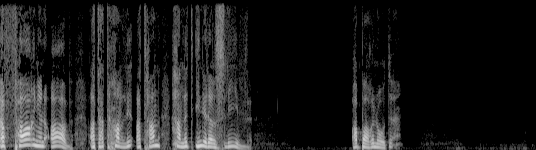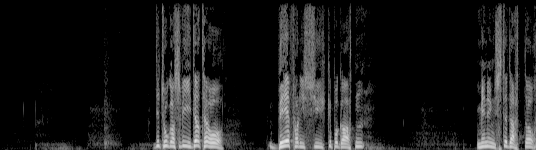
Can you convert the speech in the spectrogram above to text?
Erfaringen av at, at han handlet inn i deres liv av bare nåde. Det tok oss videre til å be for de syke på gaten. Min yngste datter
